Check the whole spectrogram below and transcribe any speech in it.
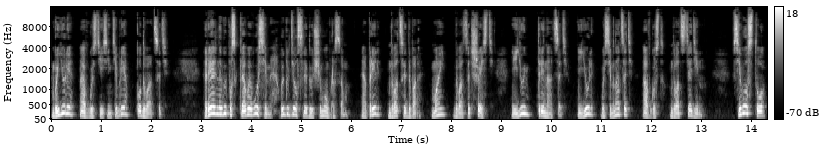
в июле, августе и сентябре по 20. Реальный выпуск КВ-8 выглядел следующим образом. Апрель – 22, май – 26, июнь – 13, июль – 18, август – 21. Всего 100,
